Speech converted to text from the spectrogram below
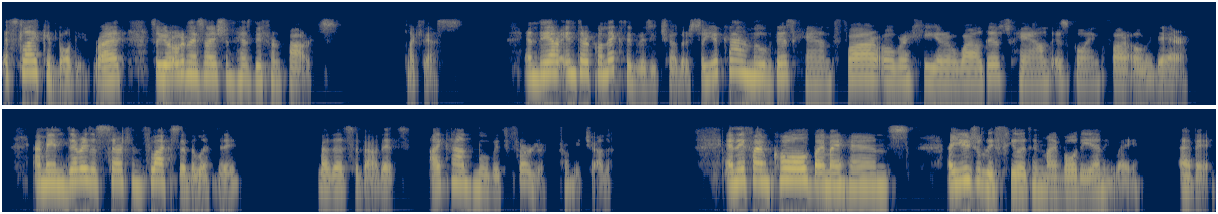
It's like a body, right? So your organization has different parts, like this and they are interconnected with each other. So you can move this hand far over here while this hand is going far over there. I mean, there is a certain flexibility but that's about it. I can't move it further from each other. And if I'm cold by my hands, I usually feel it in my body anyway, a bit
